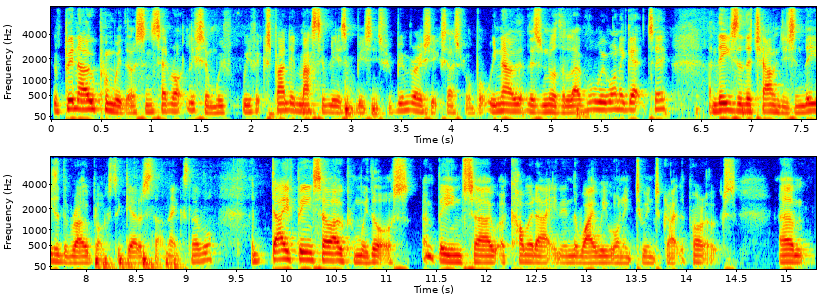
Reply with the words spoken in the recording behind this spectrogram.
who've been open with us and said, right, listen, we've, we've expanded massively as a business. We've been very successful, but we know that there's another level we want to get to. And these are the challenges and these are the roadblocks to get us to that next level. And Dave being so open with us and being so accommodating in the way we wanted to integrate the products um,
